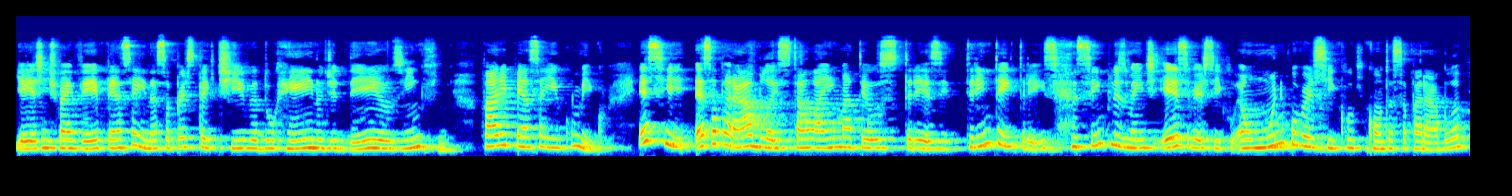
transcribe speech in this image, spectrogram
E aí a gente vai ver, pensa aí nessa perspectiva do reino de Deus, enfim. Pare e pensa aí comigo. Esse, essa parábola está lá em Mateus 13, 33. Simplesmente esse versículo é um único versículo que conta essa parábola,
